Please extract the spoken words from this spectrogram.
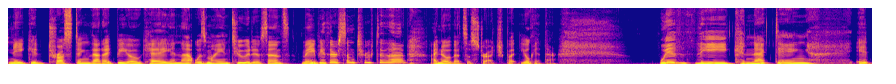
naked, trusting that I'd be okay, and that was my intuitive sense. Maybe there's some truth to that. I know that's a stretch, but you'll get there. With the connecting, it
